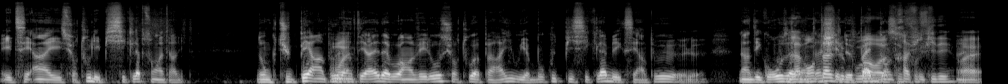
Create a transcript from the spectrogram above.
Et, c'est un, et surtout, les pistes cyclables sont interdites. Donc, tu perds un peu Ouais. l'intérêt d'avoir un vélo, surtout à Paris, où il y a beaucoup de pistes cyclables et que c'est un peu l'un des gros avantages, de, ne pas être dans euh, le trafic. Ouais. Ouais, Bah,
